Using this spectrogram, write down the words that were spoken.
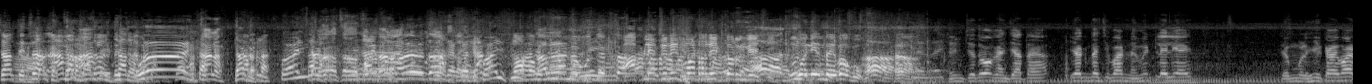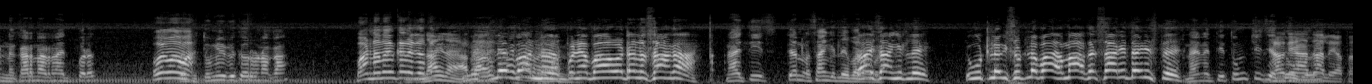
चालतंय चालतंय. आम्हाला चालतंय, चालतंय. चला चला ना, उद्या चला. आपली जुनीच मोटर नीट करून घ्यायची. कोण येतंय बघू. त्यांच्या दोघांची आता एकदाची भांडणं मिटलेली आहेत. त्यामुळे ही काय भांडणं करणार नाहीत परत. होय मामा. तुम्ही बी करू नका. भांडण नाही करायचं नाही भांडणं, पण या बावटाला सांगा. नाही तीच त्यांना सांगितलंय काय बरोबर. सांगितलंय? उठलं की सुटलं बा माग सारी तरी दिसतंय. नाही नाही ती तुमचीच आहे दोघं. आता.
